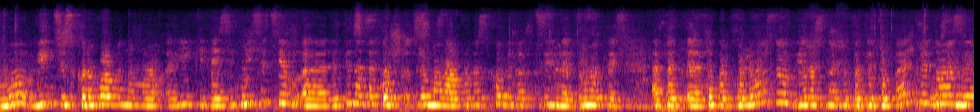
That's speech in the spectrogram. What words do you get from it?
В віці скоригованому рік і 10 місяців е, дитина також отримала обов'язкові вакцини проти е, туберкульозу, вірусного гепатиту Б 3 дози,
